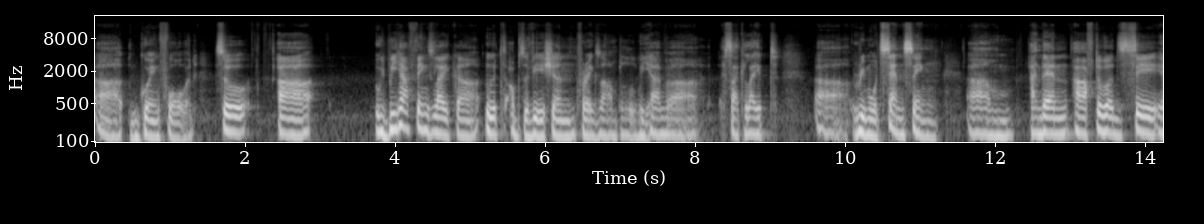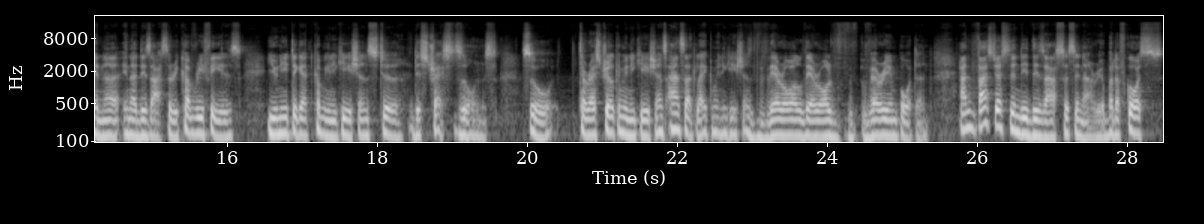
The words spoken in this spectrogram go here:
uh, going forward. So uh, we have things like uh, Earth observation, for example. We have uh, satellite uh, remote sensing. Um, and then afterwards, say in a, in a disaster recovery phase, you need to get communications to distressed zones. So terrestrial communications and satellite communications they're all they're all very important. And that's just in the disaster scenario. But of course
